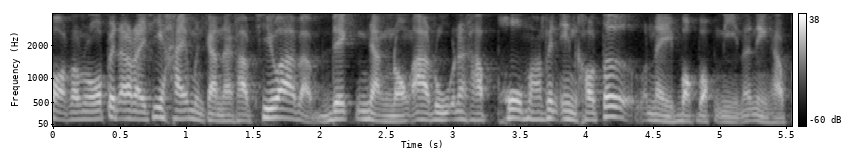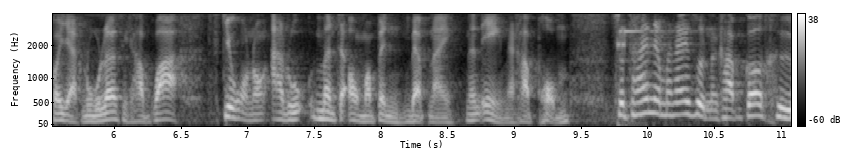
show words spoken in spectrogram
บอกตามตรงว่าเป็นอะไรที่ไฮเหมือนกันนะครับที่ว่าแบบเด็กอย่างน้องอารุนะครับโผล่มาเป็น Encounter ในบล็อกบล็อกนี้นั่นเองครับก็อยากรู้แล้วสิครับว่าสกิลของน้องอารุมันจะออกมาเป็นแบบไหนนั่นเองนะครับผมสุดท้ายในมันท้ายสุดนะครับก็คือ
